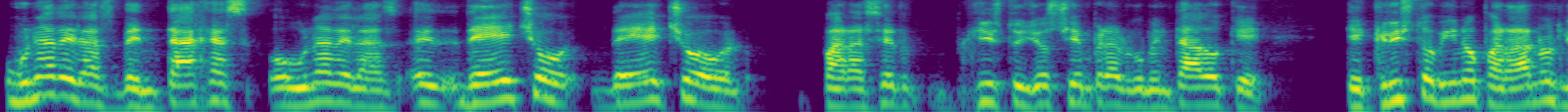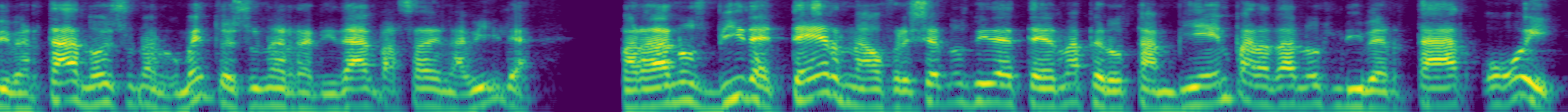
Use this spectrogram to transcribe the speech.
una de las ventajas o una de las, eh, de hecho, de hecho, para ser Cristo. Yo siempre he argumentado que, que Cristo vino para darnos libertad, no es un argumento, es una realidad basada en la Biblia, para darnos vida eterna, ofrecernos vida eterna, pero también para darnos libertad hoy.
